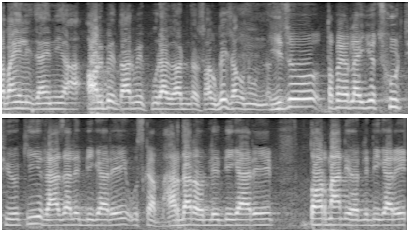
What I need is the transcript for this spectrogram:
तपाईँले चाहिँ नि अर्बे तर्बे कुरा गर्न त सक्दै सक्नुहुन्न। हिजो तपाईँहरूलाई यो छुट थियो कि राजाले बिगारे उसका भारदारहरूले बिगारे तरमालेहरूले बिगारे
